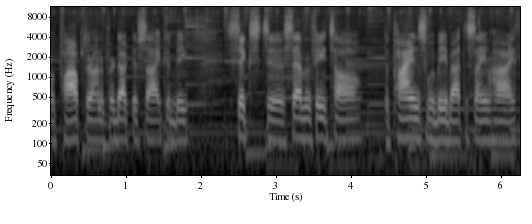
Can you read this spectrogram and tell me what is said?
or poplar on a productive site could be six to seven feet tall. The pines will be about the same height.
